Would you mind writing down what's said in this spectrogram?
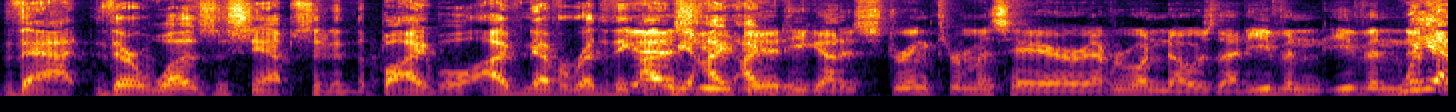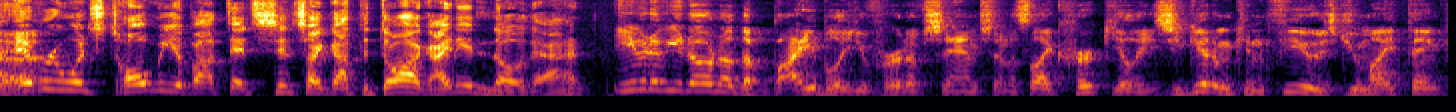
that there was a Samson in the Bible. I've never read the thing. Yes, I mean, you I, I- did. he got his strength from his hair. Everyone knows that. Even even well, if, yeah, uh, everyone's told me about that since I got the dog. I didn't know that. even if you don't know the Bible, you've heard of Samson. It's like Hercules. You get him confused. You might think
